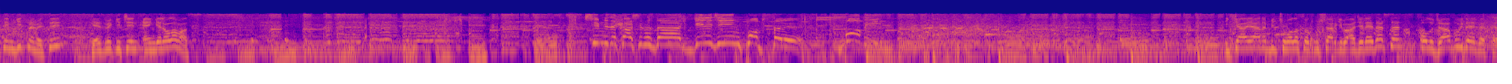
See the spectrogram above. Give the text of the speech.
Bisikletin gitmemesi gezmek için engel olamaz. Şimdi de karşınızda geleceğin popstarı Bobby. İki ayağını bir çuvala sokmuşlar gibi acele edersen olacağı buydu elbette.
